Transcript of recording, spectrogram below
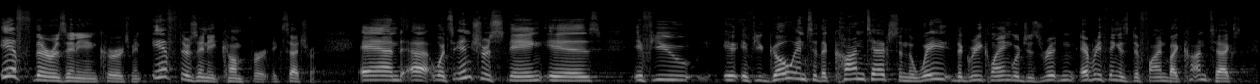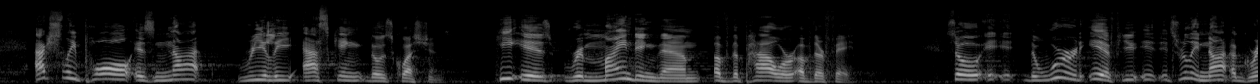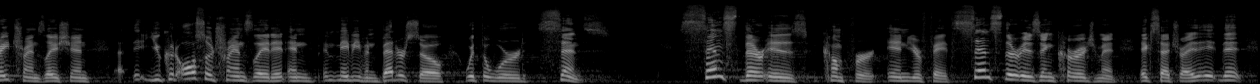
if there is any encouragement, if there's any comfort, etc. And uh, what's interesting is if you if you go into the context and the way the Greek language is written, everything is defined by context. Actually, Paul is not really asking those questions. He is reminding them of the power of their faith. So it, it, the word if, you, it, it's really not a great translation. Uh, you could also translate it, and maybe even better so, with the word since. Since there is comfort in your faith, since there is encouragement, etc.,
